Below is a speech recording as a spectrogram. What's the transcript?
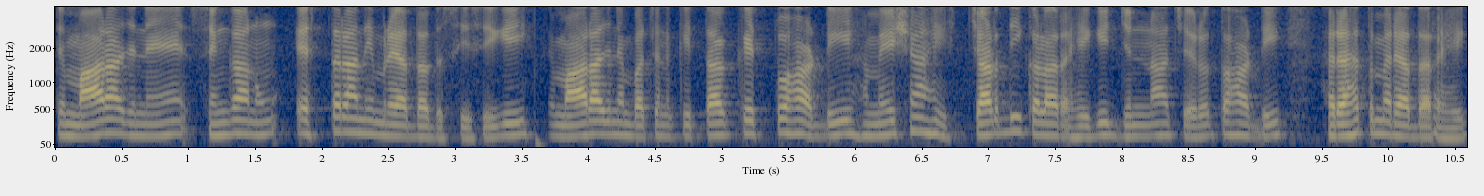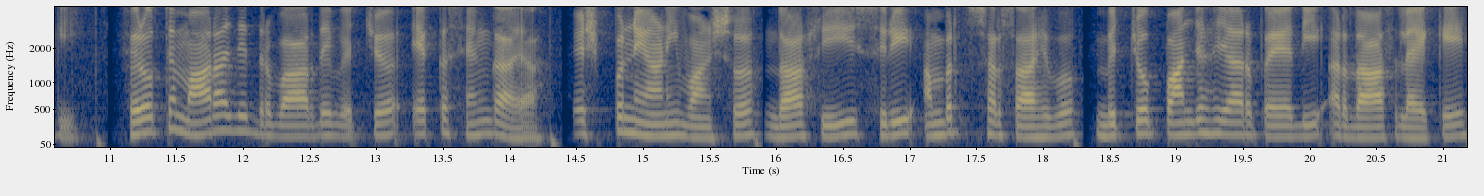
ਤੇ ਮਹਾਰਾਜ ਨੇ ਸਿੰਘਾਂ ਨੂੰ ਇਸ ਤਰ੍ਹਾਂ ਦੀ ਮਰਿਆਦਾ ਦੱਸੀ ਸੀਗੀ। ਤੇ ਮਹਾਰਾਜ ਨੇ ਬਚਨ ਕੀਤਾ ਕਿ ਤੁਹਾਡੀ ਹਮੇਸ਼ਾ ਹੀ ਚੜ੍ਹਦੀ ਕਲਾ ਰਹੇਗੀ, ਜਿੰਨਾ ਚਿਰ ਤੁਹਾਡੀ ਰਹਿਤ ਮਰਿਆਦਾ ਰਹੇਗੀ। ਫਿਰ ਉੱਥੇ ਮਹਾਰਾਜ ਦੇ ਦਰਬਾਰ ਦੇ ਵਿੱਚ ਇੱਕ ਸਿੰਘ ਆਇਆ। ਇਸ਼ਪ ਨਿਆਣੀ ਵੰਸ਼ ਦਾ ਸੀ। ਸ੍ਰੀ ਅੰਮ੍ਰਿਤਸਰ ਸਾਹਿਬ ਵਿੱਚੋਂ 5000 ਰੁਪਏ ਦੀ ਅਰਦਾਸ ਲੈ ਕੇ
